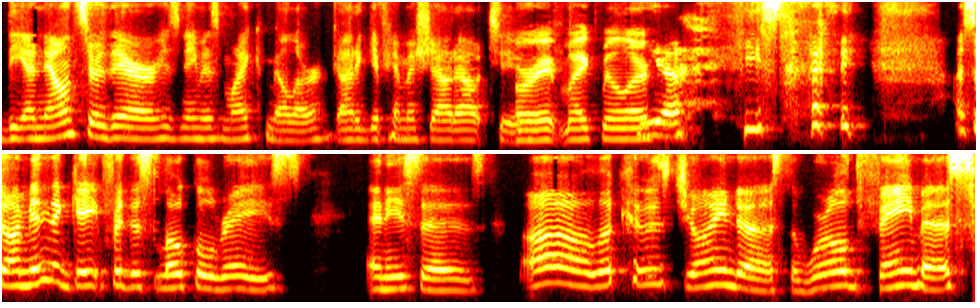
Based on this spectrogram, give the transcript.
the announcer there, his name is Mike Miller. Got to give him a shout out too. All right, Mike Miller. Yeah, he said. so I'm in the gate for this local race, and he says, "Oh, look who's joined us! The world famous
